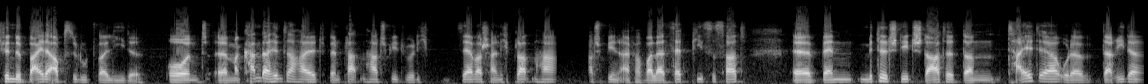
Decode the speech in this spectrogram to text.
finde beide absolut valide. Und äh, man kann dahinter halt, wenn Plattenhardt spielt, würde ich sehr wahrscheinlich Plattenhardt spielen, einfach weil er Set Pieces hat. Äh, wenn Mittelstedt startet, dann teilt er oder Darida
